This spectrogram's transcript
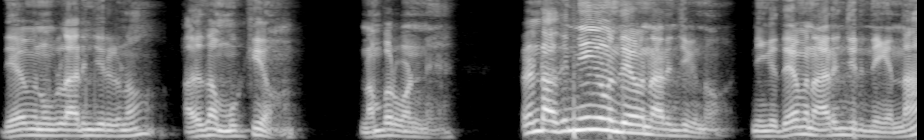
தேவன் உங்களை அறிஞ்சிருக்கணும். அதுதான் முக்கியம். நம்பர் ஒன்னு ரெண்டாவது நீங்களும் தேவனை அறிஞ்சுக்கணும். நீங்கள் தேவனை அறிஞ்சிருந்தீங்கன்னா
